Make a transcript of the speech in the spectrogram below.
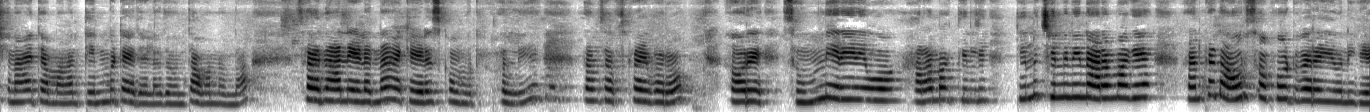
ಚೆನ್ನಾಗೈತೆ ಅಮ್ಮ ನಾನು ತಿನ್ಬಿಟ್ಟೆ ಅದೇಳೋದು ಅಂತ ಅವನೊಂದ. ಸೊ ನಾನು ಹೇಳೋದನ್ನ ಕೇಳಿಸ್ಕೊಂಬಿಟ್ರು ಅಲ್ಲಿ ನಮ್ಮ ಸಬ್ಸ್ಕ್ರೈಬರು. ಅವ್ರೆ ಸುಮ್ಮನಿರಿ ನೀವು ಆರಾಮಾಗಿ ತಿನ್ನಲಿ ತಿನ್ನು ಚಿನ್ನಿ ನೀನು ಆರಾಮಾಗೆ ಅನ್ಕೊಂಡು ಅವ್ರ ಸಪೋರ್ಟ್ ಬೇರೆ ಇವನಿಗೆ.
